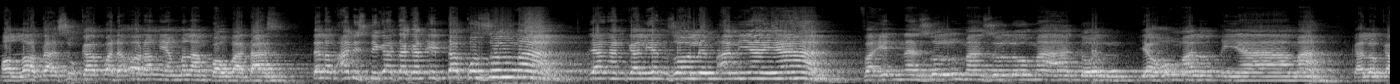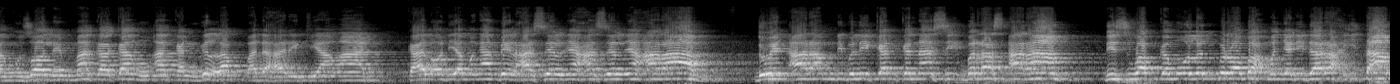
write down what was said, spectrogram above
Allah tak suka pada orang yang melampau batas. Dalam hadis dikatakan ittaquz zulma. Jangan kalian zalim aniaya. Fa inna zulma zulumatun yaumal qiyamah. Kalau kamu zalim maka kamu akan gelap pada hari kiamat. Kalau dia mengambil hasilnya hasilnya haram. Duit haram dibelikan ke nasi beras haram disuap ke mulut berubah menjadi darah hitam.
